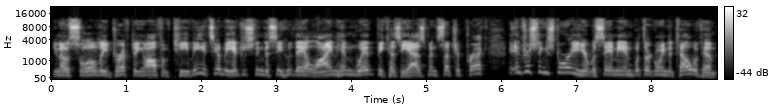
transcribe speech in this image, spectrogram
you know, slowly drifting off of TV. It's going to be interesting to see who they align him with because he has been such a prick. Interesting story here with Sammy and what they're going to tell with him.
